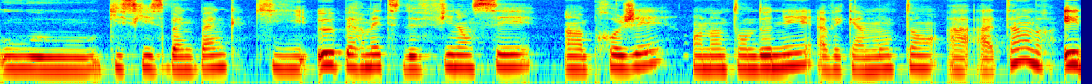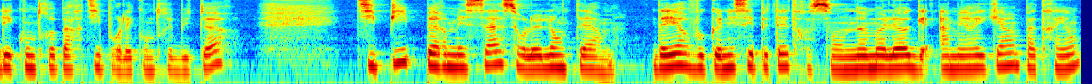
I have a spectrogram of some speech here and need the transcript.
ou KissKissBankBank qui, eux, permettent de financer un projet en un temps donné avec un montant à atteindre et des contreparties pour les contributeurs. Tipeee permet ça sur le long terme. D'ailleurs, vous connaissez peut-être son homologue américain Patreon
